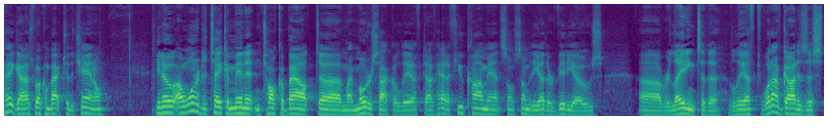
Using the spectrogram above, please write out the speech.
hey guys, welcome back to the channel. You know, I wanted to take a minute and talk about uh, my motorcycle lift. I've had a few comments on some of the other videos uh, relating to the lift. What I've got is this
